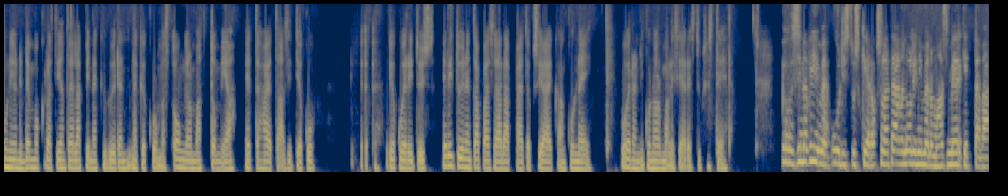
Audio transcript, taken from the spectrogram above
unionin demokratian tai läpinäkyvyyden näkökulmasta ongelmattomia, että haetaan sitten joku, joku erityis, erityinen tapa saada päätöksiä aikaan, kun ei voida niin kuin tehdä. Joo, siinä viime uudistuskierroksella tämähän oli nimenomaan se merkittävä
